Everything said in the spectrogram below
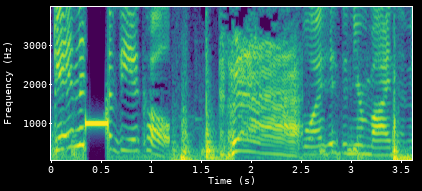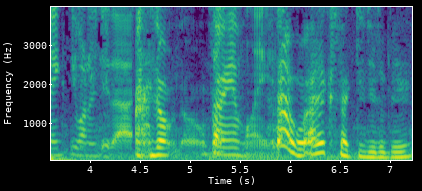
Get in the vehicle. what is in your mind that makes you want to do that? I don't know. Sorry I'm late. No, I expected you to be.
